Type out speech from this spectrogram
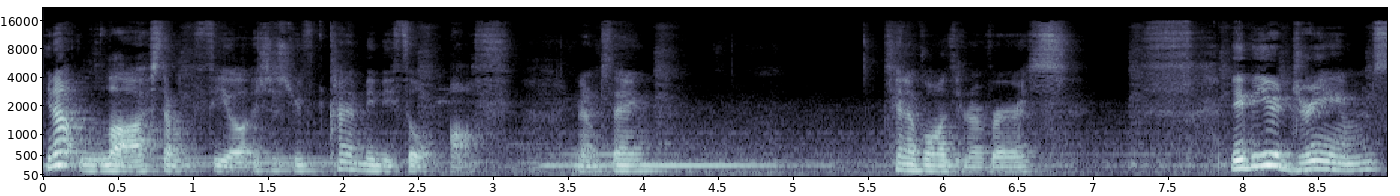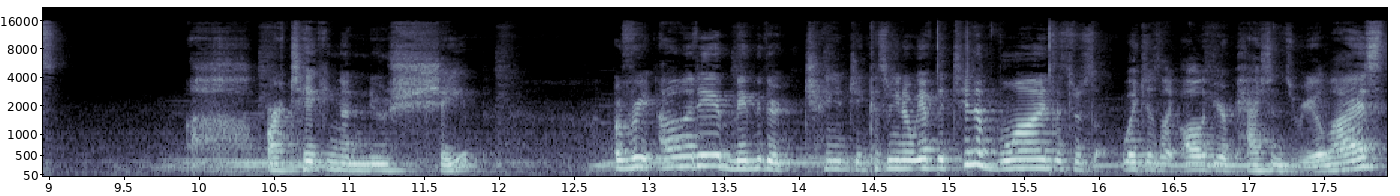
you're not lost, I don't feel. It's just you've kind of made me feel off. You know what I'm saying? Ten of Wands in reverse. Maybe your dreams are taking a new shape of reality. Maybe they're changing because you know we have the Ten of Wands, which is, which is like all of your passions realized.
